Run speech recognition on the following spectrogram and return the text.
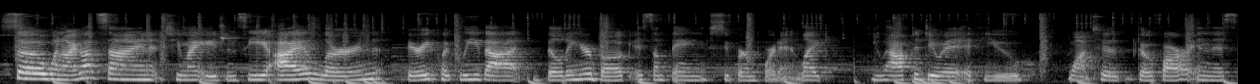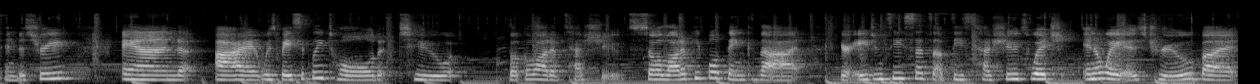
So when I got signed to my agency, I learned very quickly that building your book is something super important. Like you have to do it if you want to go far in this industry. And I was basically told to book a lot of test shoots. So a lot of people think that your agency sets up these test shoots, which in a way is true, but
